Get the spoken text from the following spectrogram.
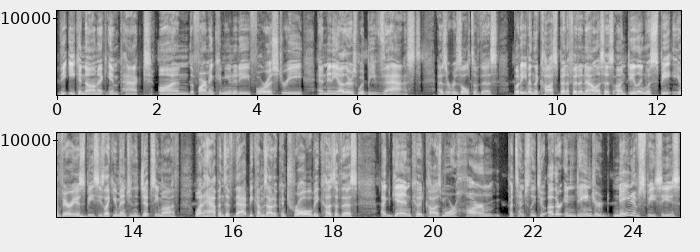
the economic impact on the farming community, forestry, and many others would be vast as a result of this. But even the cost benefit analysis on dealing with spe- you know, various species, like you mentioned, the gypsy moth, what happens if that becomes out of control because of this? again could cause more harm potentially to other endangered native species.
